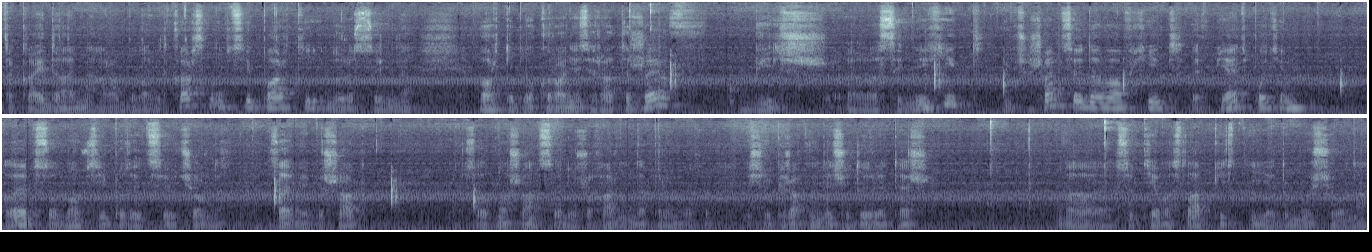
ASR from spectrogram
така ідеальна гра була від Карсена в цій партії, дуже сильна. Варто було Корані зіграти ЖФ, більш сильний хід, більше шансів давав хід, F5 потім, але все одно всі позиції у чорних зайвий пішак все одно шанси дуже гарні на перемогу. І ще піжак на d4 теж е, суттєва слабкість, і я думаю, що вона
